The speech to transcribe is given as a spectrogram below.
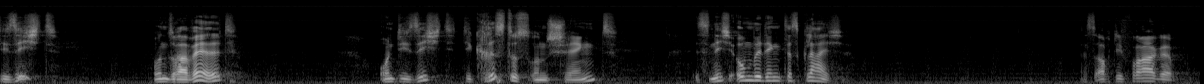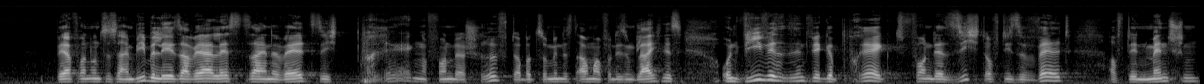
die Sicht unserer Welt und die Sicht, die Christus uns schenkt, ist nicht unbedingt das Gleiche. Das ist auch die Frage, wer von uns ist ein Bibelleser, wer lässt seine Weltsicht prägen von der Schrift, aber zumindest auch mal von diesem Gleichnis. Und wie sind wir geprägt von der Sicht auf diese Welt, auf den Menschen,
